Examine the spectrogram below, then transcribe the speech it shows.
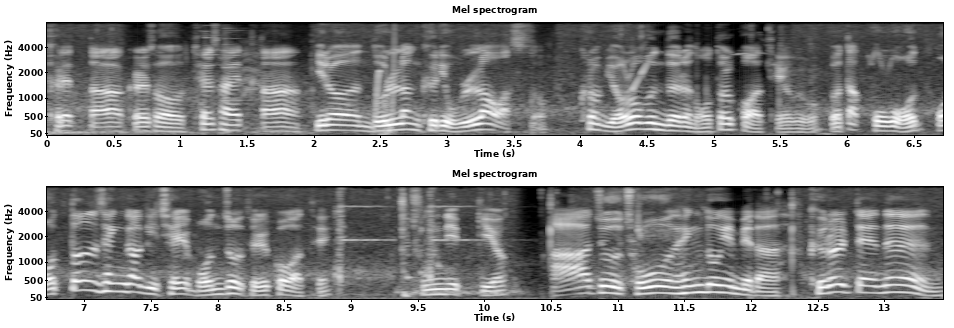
그랬다. 그래서 퇴사했다. 이런 논란 글이 올라왔어. 그럼 여러분들은 어떨 것 같아요? 그거, 그거 딱 보고 어, 떤 생각이 제일 먼저 들 것 같아? 중립기요? 아주 좋은 행동입니다. 그럴 때는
